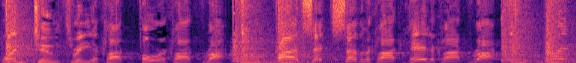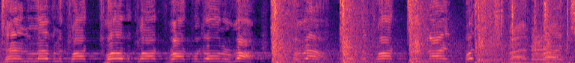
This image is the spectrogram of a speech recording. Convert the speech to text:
One, two, three o'clock, four o'clock, rock. Five, six, seven o'clock, eight o'clock, rock. Nine, ten, eleven o'clock, twelve o'clock, rock. We're gonna rock around the clock tonight. Put your glad rags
